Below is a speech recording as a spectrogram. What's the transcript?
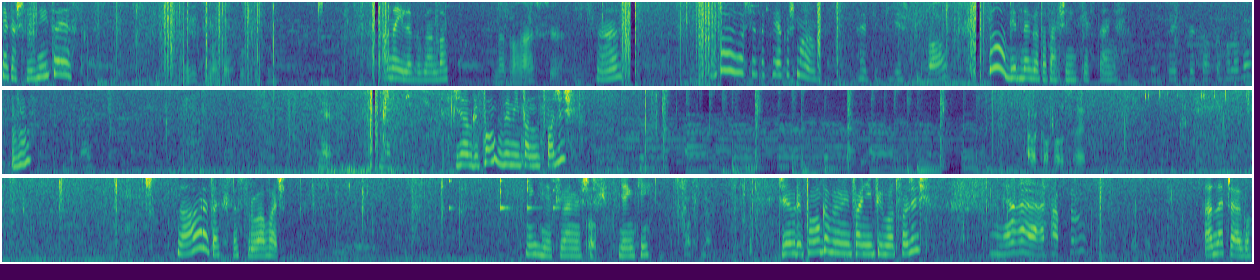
Jakaś różnica jest. Ile ty masz na chłopczyku? A na ile wygląda? Na 12. A? No to właśnie tak jakoś mam. Ale ty pijesz piwo? No, od jednego to tam się nic nie stanie. To jest bezalkoholowe? Mhm. Pokaż. Nie, nie otworzyć. Dzień dobry, pomógłby mi pan otworzyć? Alkohol zero. Dobra, tak chcę spróbować. Nigdy nie piłem jeszcze. Proszę. Dzięki. Dzień dobry, pomogłaby mi pani piwo otworzyć? Nie, absolutnie. A dlaczego?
